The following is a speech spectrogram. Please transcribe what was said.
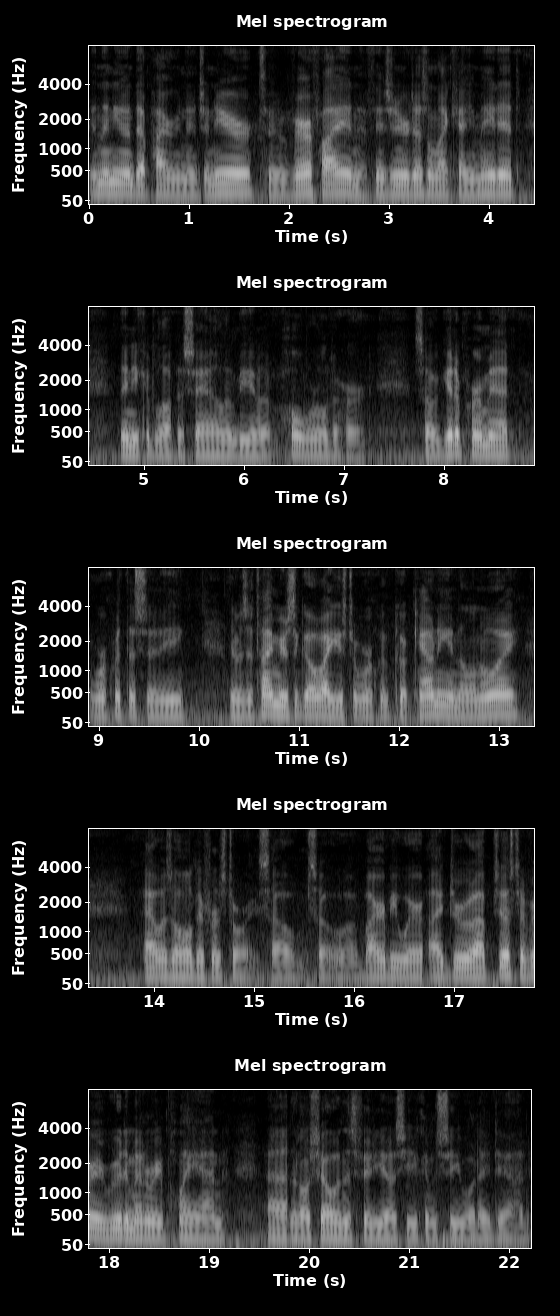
And then you end up hiring an engineer to verify. And if the engineer doesn't like how you made it, then you could blow up a sale and be in a whole world of hurt. So get a permit, work with the city. There was a time years ago I used to work with Cook County in Illinois. That was a whole different story. So, so uh, buyer beware. I drew up just a very rudimentary plan uh, that I'll show in this video so you can see what I did.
